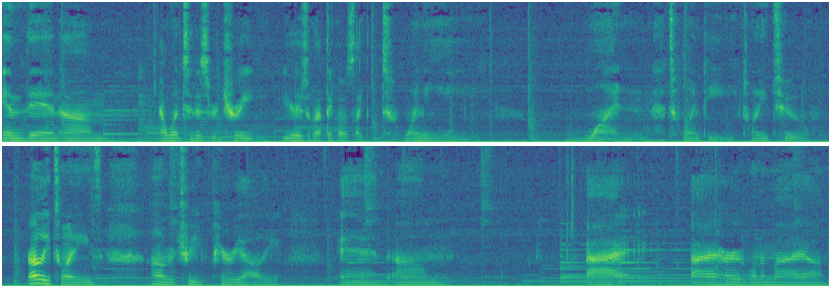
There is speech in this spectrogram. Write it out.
And then um, I went to this retreat years ago. I think I was like 21, 20, 22, early 20s um, retreat periodically. And um, I I heard one of my um,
